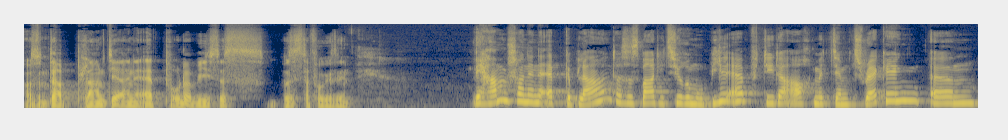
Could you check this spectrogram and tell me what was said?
Also da plant ihr eine App oder wie ist das, was ist da vorgesehen? Wir haben schon eine App geplant, das war die Zürich Mobil App, die da auch mit dem Tracking, ähm,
